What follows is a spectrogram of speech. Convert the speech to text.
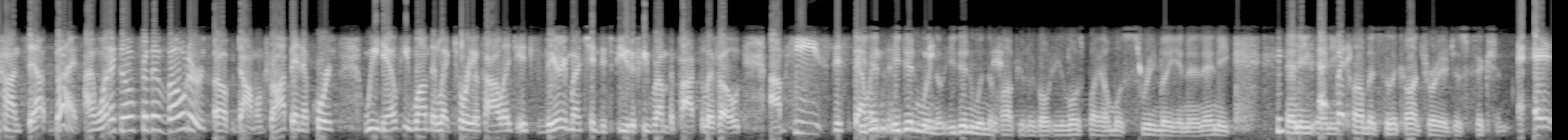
concept, but I want to go for the voters of Donald Trump. And of course, we know he won the Electoral College. It's very much in dispute if he won the popular vote. Um, he's dispelling. He didn't, he didn't win. The, he didn't win the popular vote. He lost by almost three million. And any any any comments to the contrary are just fiction. And,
